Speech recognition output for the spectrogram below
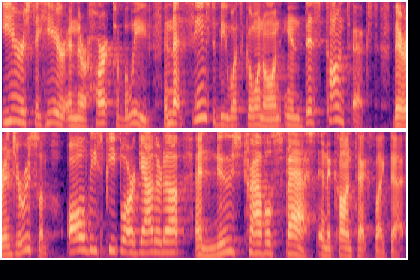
ears to hear and their heart to believe. And that seems to be what's going on in this context there in Jerusalem. All these people are gathered up, and news travels fast in a context like that.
